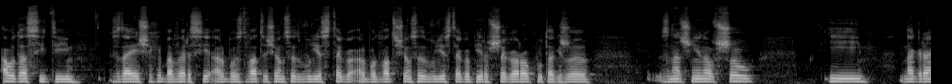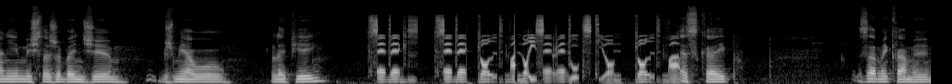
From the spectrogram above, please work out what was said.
Audacity, zdaje się chyba wersję albo z 2020, albo 2021 roku, także znacznie nowszą i nagranie myślę, że będzie brzmiało lepiej. Escape. Zamykamy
